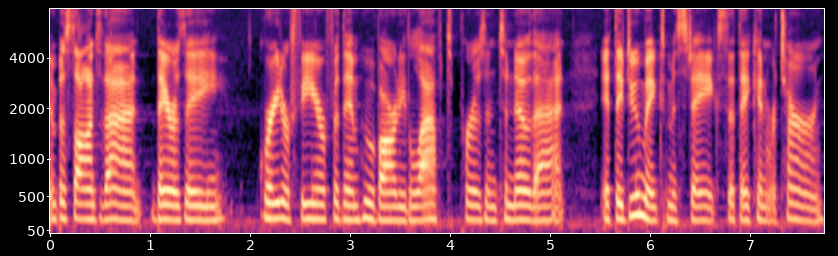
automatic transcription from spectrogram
And besides that, there's a greater fear for them who have already left prison to know that if they do make mistakes that they can return.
